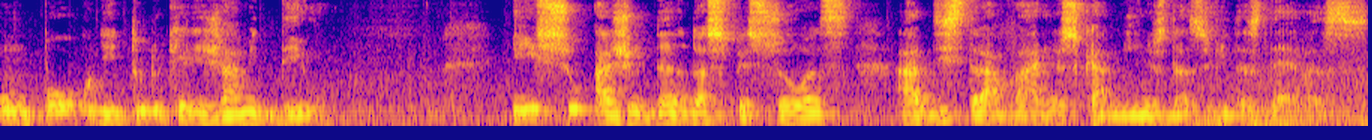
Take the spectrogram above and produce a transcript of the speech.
um pouco de tudo que ele já me deu. Isso ajudando as pessoas a destravarem os caminhos das vidas delas.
